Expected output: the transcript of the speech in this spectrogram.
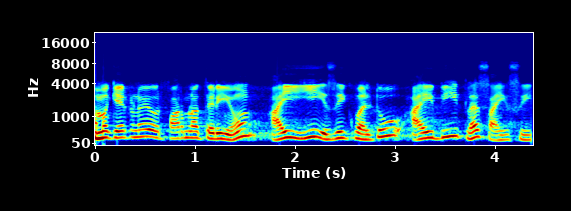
நமக்கு ஏற்கனவே ஒரு ஃபார்முலா தெரியும். IE is equal to IB plus IC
